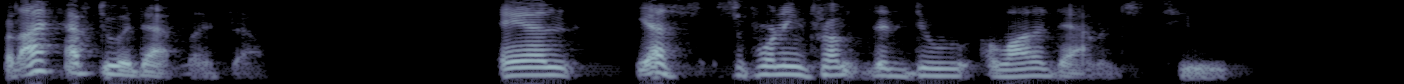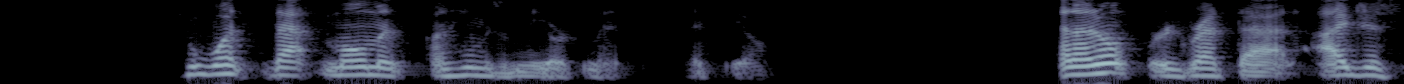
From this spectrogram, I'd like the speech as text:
But I have to adapt myself. And yes, supporting Trump did do a lot of damage to to what that moment on Humans of New York meant, I feel. And I don't regret that. I just,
